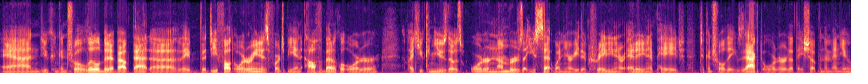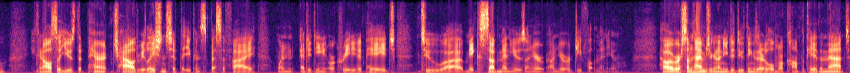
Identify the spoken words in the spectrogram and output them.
And you can control a little bit about that. Uh, they, the default ordering is for it to be in alphabetical order, but you can use those order numbers that you set when you're either creating or editing a page to control the exact order that they show up in the menu. You can also use the parent-child relationship that you can specify when editing or creating a page to uh, make submenus on your on your default menu. However, sometimes you're going to need to do things that are a little more complicated than that.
